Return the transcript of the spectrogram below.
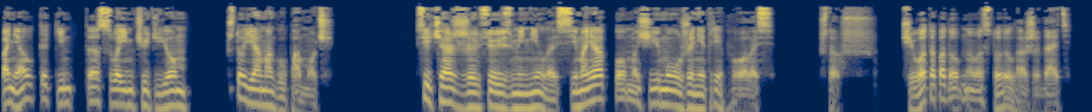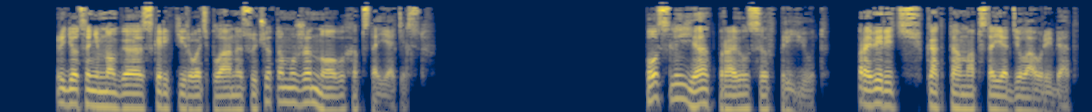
понял каким-то своим чутьем, что я могу помочь. Сейчас же все изменилось, и моя помощь ему уже не требовалась. Что ж, чего-то подобного стоило ожидать. Придется немного скорректировать планы с учетом уже новых обстоятельств. После я отправился в приют. Проверить, как там обстоят дела у ребят.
